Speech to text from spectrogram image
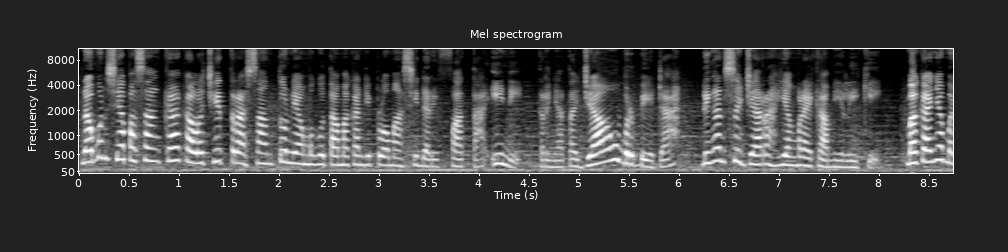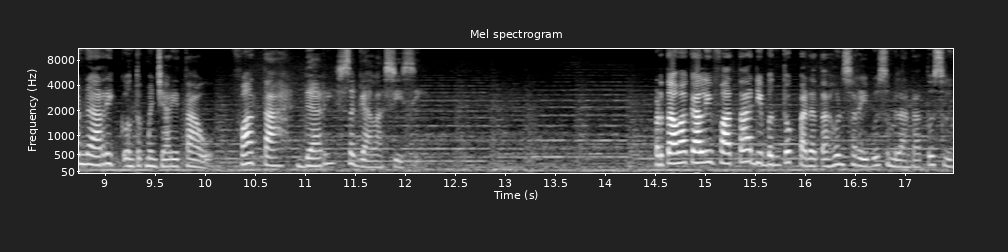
namun siapa sangka kalau citra santun yang mengutamakan diplomasi dari Fatah ini ternyata jauh berbeda dengan sejarah yang mereka miliki. Makanya menarik untuk mencari tahu Fatah dari segala sisi. Pertama kali Fatah dibentuk pada tahun 1959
